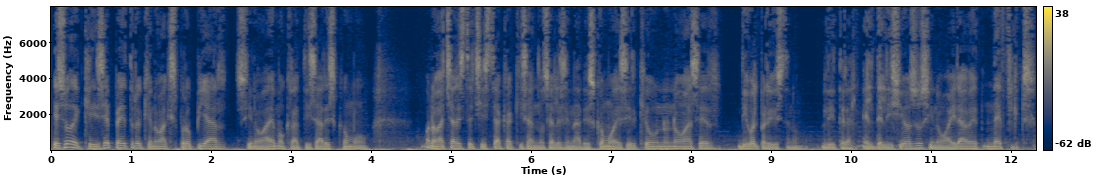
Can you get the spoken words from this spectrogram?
eso de que dice Petro de que no va a expropiar, sino va a democratizar es como bueno, voy a echar este chiste acá, quizás no sea el escenario. Es como decir que uno no va a ser, dijo el periodista, ¿no? Literal, el delicioso, sino va a ir a ver Netflix,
